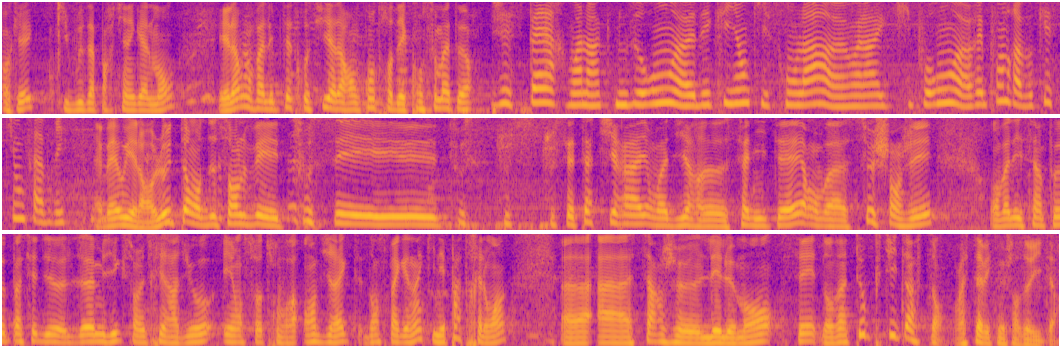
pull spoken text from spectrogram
ok, qui vous appartient également. Et là, on va aller peut-être aussi à la rencontre des consommateurs. J'espère voilà, que nous aurons euh, des clients qui seront là euh, voilà, et qui pourront euh, répondre à vos questions, Fabrice. Eh ben oui, alors le temps de s'enlever tous ces, tout, cet attirail, on va dire, sanitaire, on va se changer, on va laisser un peu passer de, de la musique sur Nutri Radio et on se retrouvera en direct dans ce magasin qui n'est pas très loin, à Sarges-les-Le-Mans. C'est dans un tout petit instant. Restez avec nous, chers auditeurs.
